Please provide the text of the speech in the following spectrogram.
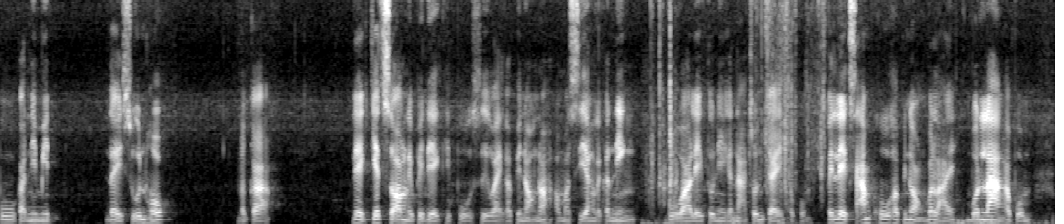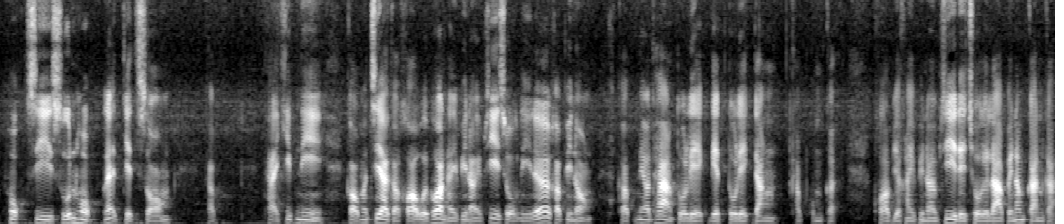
ปูกับนิมิตได้ศูนย์หกแล้วก็ เลขเจ็ดสองเนี่ยเป็นเลขที่ปูซื้อไว้ครับพี่น้องเนาะเอามาเสี่ยงแล้วก็นิ่ง ปูว่าเลขตัวนี้ก็น่าสนใจครับผม เป็นเลขสามคูครับพี่น้องบ่หลายบนล่างครับผมหกสี่ศูนย์หกและเจ็ดสองครับถ่ายคลิปนี้ก็มาเชียร์ก็ขออวยพรให้พี่น้องพี่โชคดีเด้อครับพี่น้องครับแนวทางตัวเลขเด็ดตัวเลขดังครับผมก็ขอบอยากให้พี่น้องพี่ได้โชคได้ลาภไปน้ำกันกะ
